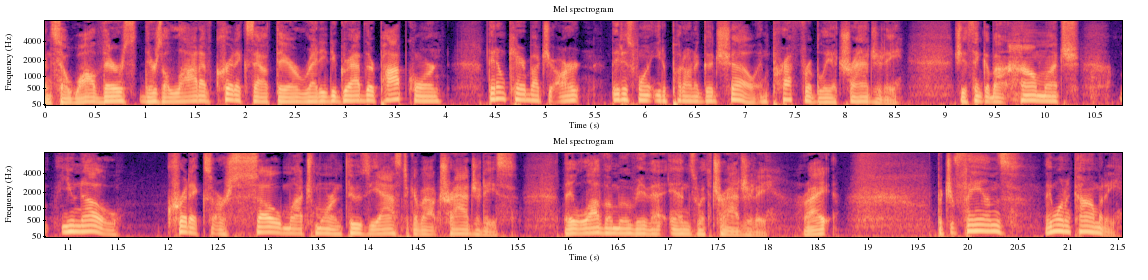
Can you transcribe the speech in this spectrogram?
And so while there's there's a lot of critics out there ready to grab their popcorn, they don't care about your art. They just want you to put on a good show and preferably a tragedy. So you think about how much you know critics are so much more enthusiastic about tragedies. They love a movie that ends with tragedy, right? But your fans, they want a comedy.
